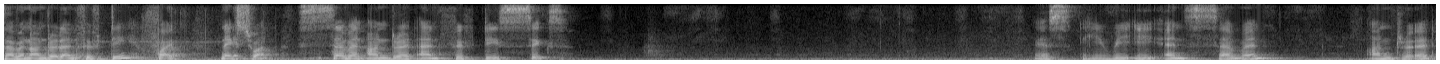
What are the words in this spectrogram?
755 next one 756 S E V E N seven hundred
